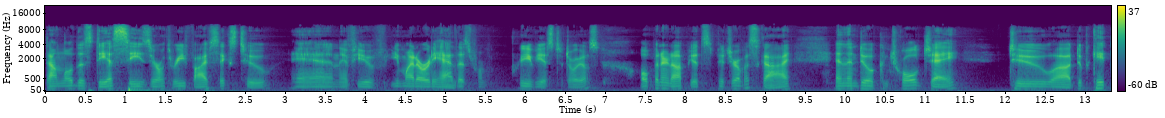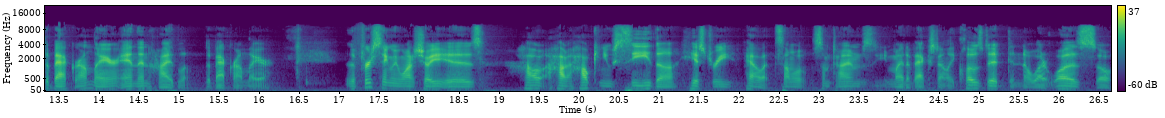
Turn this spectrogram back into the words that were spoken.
Download this DSC03562 and if you've you might already have this from previous tutorials, open it up, it's a picture of a sky and then do a control J to uh, duplicate the background layer and then hide the background layer. The first thing we want to show you is how, how, how can you see the history palette? Some sometimes you might have accidentally closed it, didn't know what it was, so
